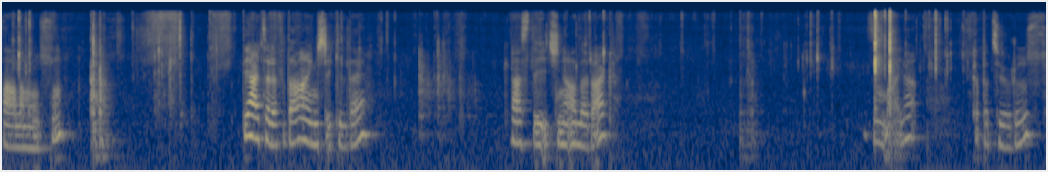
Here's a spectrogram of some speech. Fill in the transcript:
Sağlam olsun. Diğer tarafı da aynı şekilde lastiği içine alarak zımbayla kapatıyoruz.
